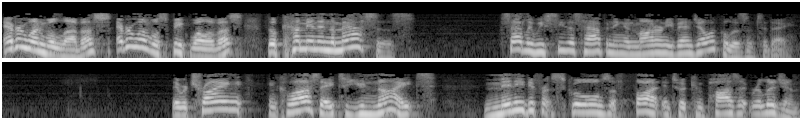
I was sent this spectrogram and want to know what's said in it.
Everyone will love us. Everyone will speak well of us. They'll come in in the masses. Sadly, we see this happening in modern evangelicalism today. They were trying in Colossae to unite many different schools of thought into a composite religion.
